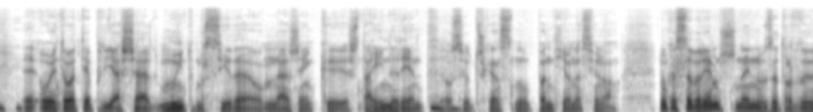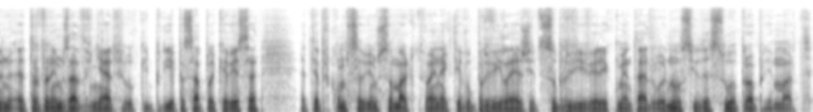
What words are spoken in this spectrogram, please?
eh, ou então até podia achar muito merecida a homenagem que está inerente ao seu descanso no Panteão Nacional. Nunca saberemos, nem nos atreveremos a adivinhar o que lhe podia passar pela cabeça, até porque, como sabemos, São Marco Twain é que teve o privilégio de sobreviver e comentar o anúncio da sua própria morte.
